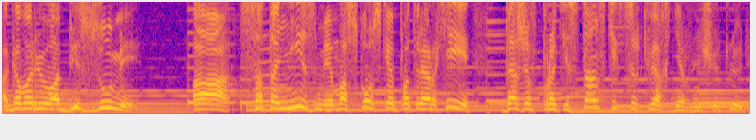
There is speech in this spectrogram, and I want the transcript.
а говорю о безумии, о сатанизме московской патриархии, даже в протестантских церквях нервничают люди.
